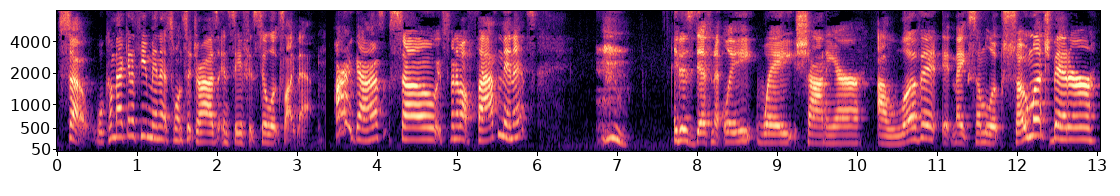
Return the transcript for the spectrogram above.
So we'll come back in a few minutes once it dries and see if it still looks like that. All right, guys. So it's been about five minutes. it is definitely way shinier. I love it. It makes them look so much better.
